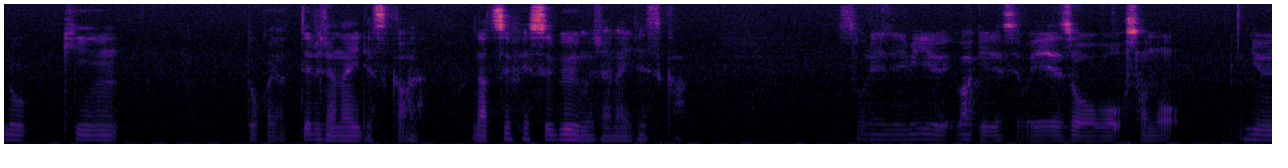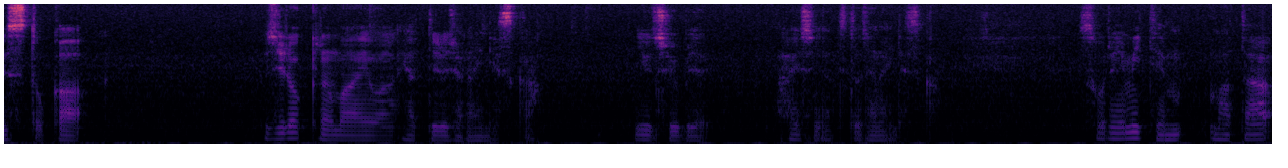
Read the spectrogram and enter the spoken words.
ロッキンとかやってるじゃないですか。夏フェスブームじゃないですか。それで見るわけですよ。映像をそのニュースとか。フジロックの場合はやってるじゃないですか。YouTube で配信やってたじゃないですか。それ見てまた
